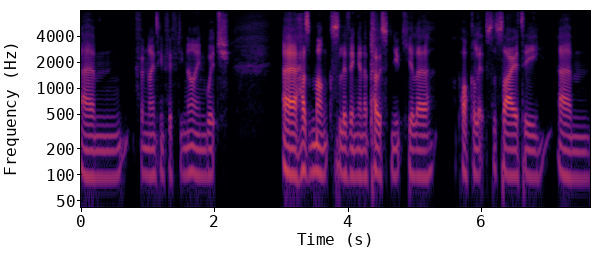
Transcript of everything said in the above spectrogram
Um, from 1959, which uh, has monks living in a post-nuclear apocalypse society, um,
